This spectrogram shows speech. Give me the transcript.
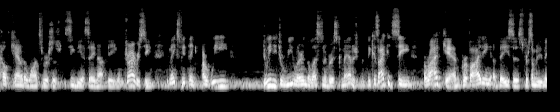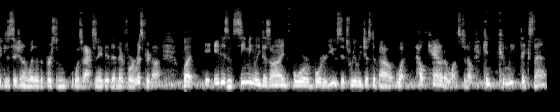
Health Canada wants versus CBSA not being in the driver's seat, it makes me think: Are we? Do we need to relearn the lesson of risk management? Because I could see ArriveCan providing a basis for somebody to make a decision on whether the person was vaccinated and therefore a risk or not. But it, isn't seemingly designed for border use. It's really just about what Health Canada wants to know. Can can we fix that?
